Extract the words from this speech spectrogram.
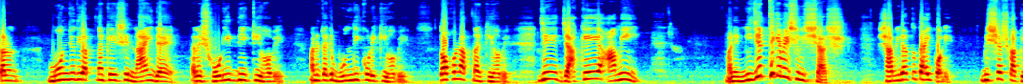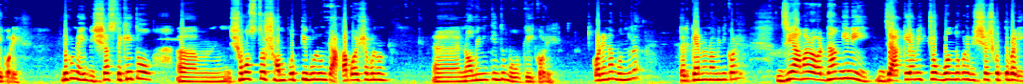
কারণ মন যদি আপনাকে এসে নাই দেয়, তাহলে শরীর দিয়ে কি হবে? মানে তাকে বন্দি করে কি হবে? তখন আপনার কি হবে? যে যাকে আমি মানে নিজের থেকে বেশি বিশ্বাস, স্বামীরা তো তাই করে। বিশ্বাস কাকে করে? দেখুন, এই বিশ্বাস থেকেই তো সমস্ত সম্পত্তি বলুন টাকা পয়সা বলুন নমিনি কিন্তু বউকেই করে। করে না বন্ধুরা? তাহলে কেন নমিনি করে? যে আমার অর্ধাঙ্গিনী, যাকে আমি চোখ বন্ধ করে বিশ্বাস করতে পারি,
